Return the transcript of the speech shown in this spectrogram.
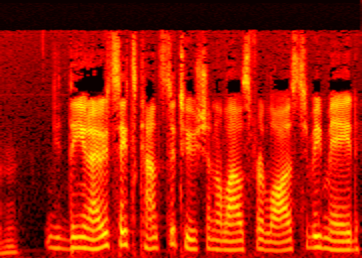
hmm The United States Constitution allows for laws to be made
